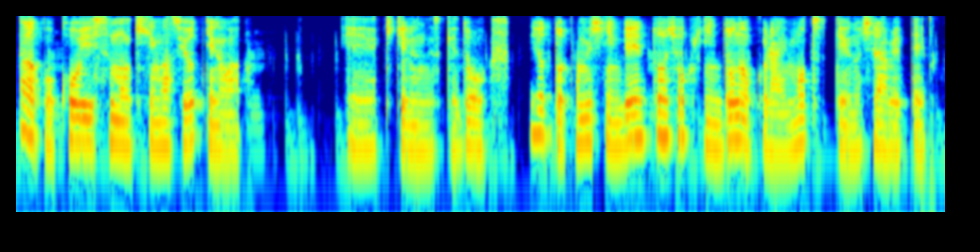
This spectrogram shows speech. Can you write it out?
ただこう、こういう質問を聞きますよっていうのは、えー、聞けるんですけど、ちょっと試しに冷凍食品どのくらい持つっていうのを調べて、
